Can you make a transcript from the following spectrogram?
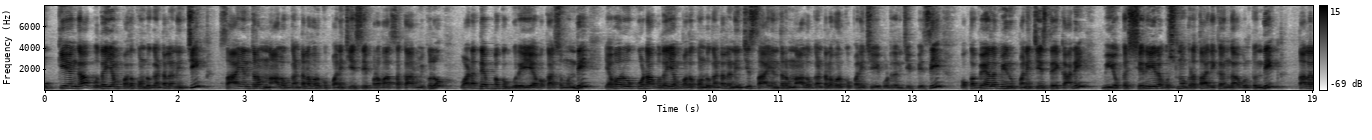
ముఖ్యంగా ఉదయం పదకొండు గంటల నుంచి సాయంత్రం నాలుగు గంటల వరకు పనిచేసే ప్రవాస కార్మికులు వడదెబ్బకు గురయ్యే అవకాశం ఉంది. ఎవరు కూడా ఉదయం పదకొండు గంటల నుంచి సాయంత్రం నాలుగు గంటల వరకు పని చేయకూడదని చెప్పేసి ఒకవేళ మీరు పని చేస్తే కానీ మీ యొక్క శరీర ఉష్ణోగ్రత అధికంగా ఉంటుంది. తల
